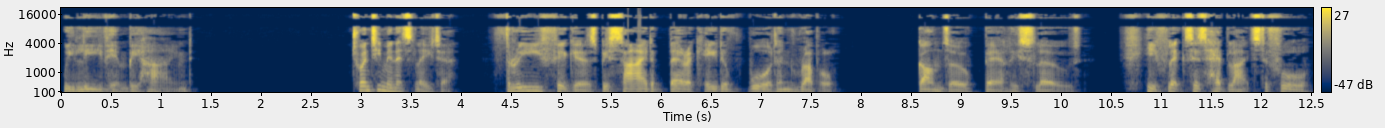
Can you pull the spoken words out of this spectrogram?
We leave him behind. Twenty minutes later, three figures beside a barricade of wood and rubble. Gonzo barely slows. He flicks his headlights to full,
